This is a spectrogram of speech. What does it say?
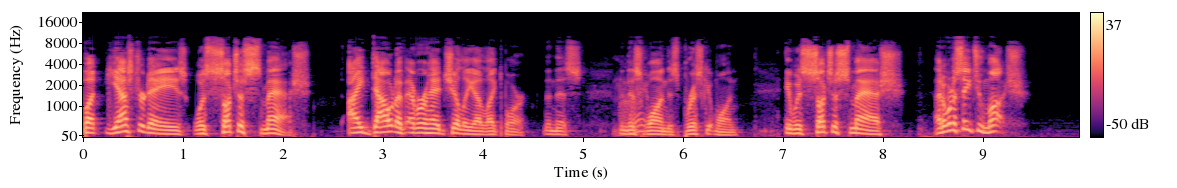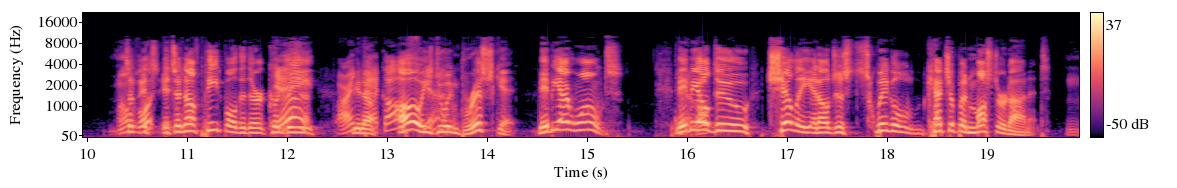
but yesterday's was such a smash. I doubt I've ever had chili I liked more than this than this one, this brisket one. It was such a smash. I don't want to say too much. Well, So it's, it's enough people that there could Yeah. be, All right, you know, back off. oh, he's Yeah. doing brisket. Maybe I won't. Maybe I'll do chili and I'll just squiggle ketchup and mustard on it. Hmm.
